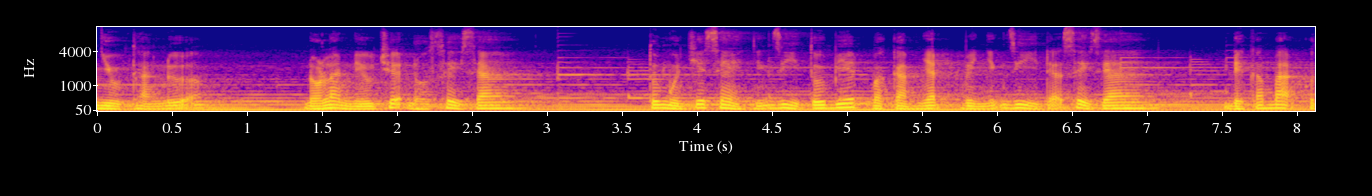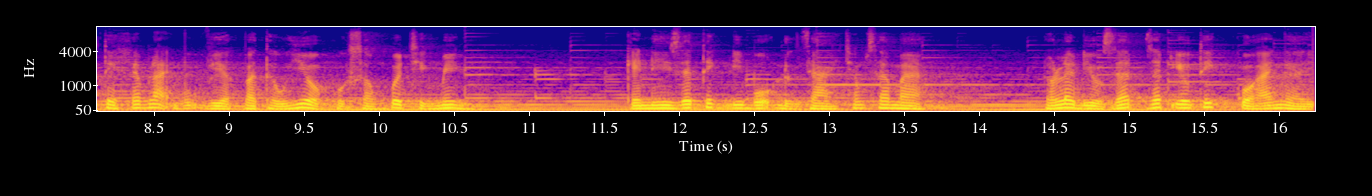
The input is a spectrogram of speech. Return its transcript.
nhiều tháng nữa. Đó là nếu chuyện đó xảy ra. Tôi muốn chia sẻ những gì tôi biết và cảm nhận về những gì đã xảy ra để các bạn có thể khép lại vụ việc và thấu hiểu cuộc sống của chính mình. Kenny rất thích đi bộ đường dài trong sa mạc. Đó là điều rất rất yêu thích của anh ấy.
